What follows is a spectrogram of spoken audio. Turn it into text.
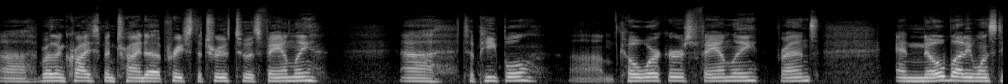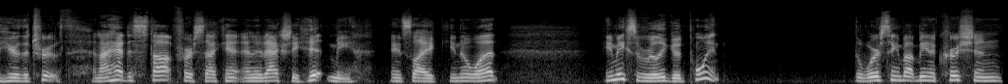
Uh, brother in Christ been trying to preach the truth to his family, uh, to people, um, co-workers, family, friends, and nobody wants to hear the truth. And I had to stop for a second, and it actually hit me. And it's like, you know what? He makes a really good point. The worst thing about being a Christian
